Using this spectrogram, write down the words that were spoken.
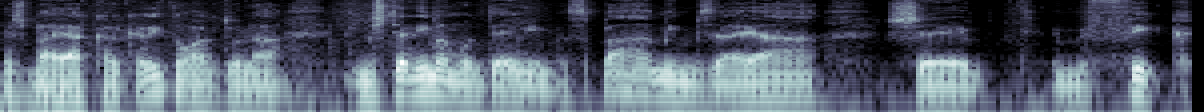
יש בעיה כלכלית נורא גדולה, משתנים המודלים. אז פעם אם זה היה שמפיק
